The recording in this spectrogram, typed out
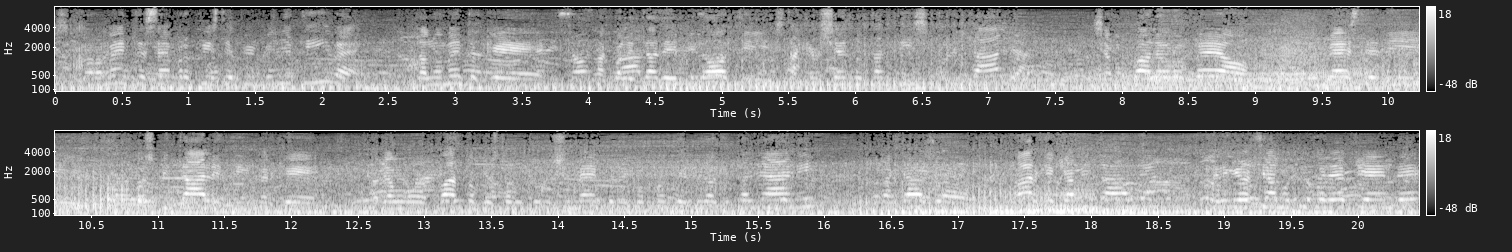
Sicuramente sempre piste più impegnative, dal momento che la qualità dei piloti sta crescendo tantissimo in Italia, siamo qua all'europeo in veste di hospitality perché abbiamo fatto questo riconoscimento nei confronti dei piloti italiani, non a caso Marche Cavitalia ringraziamo tutte le aziende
